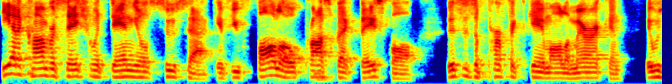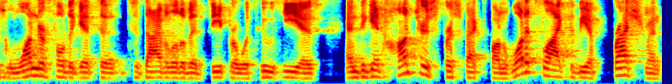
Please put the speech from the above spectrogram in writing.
He had a conversation with Daniel Susac. If you follow prospect baseball, this is a perfect game All American. It was wonderful to get to, to dive a little bit deeper with who he is and to get Hunter's perspective on what it's like to be a freshman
